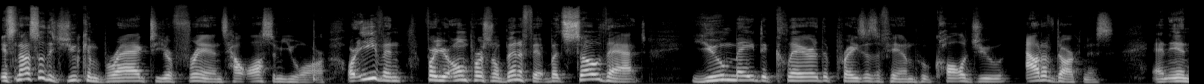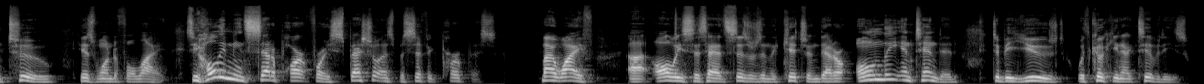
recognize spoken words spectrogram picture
it's not so that you can brag to your friends how awesome you are, or even for your own personal benefit, but so that you may declare the praises of him who called you out of darkness and into his wonderful light. See, holy means set apart for a special and specific purpose. My wife uh, always has had scissors in the kitchen that are only intended to be used with cooking activities.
